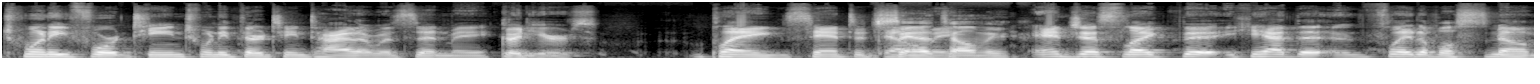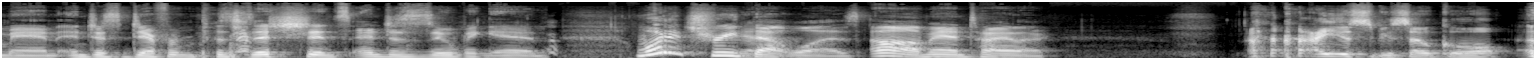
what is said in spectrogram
2014, 2013 Tyler would send me Good years. playing Santa Tell Santa Me. Tell Me. And just like the he had the inflatable snowman in just different positions and just zooming in. What a treat that was. Oh man, Tyler. I used to be so cool.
